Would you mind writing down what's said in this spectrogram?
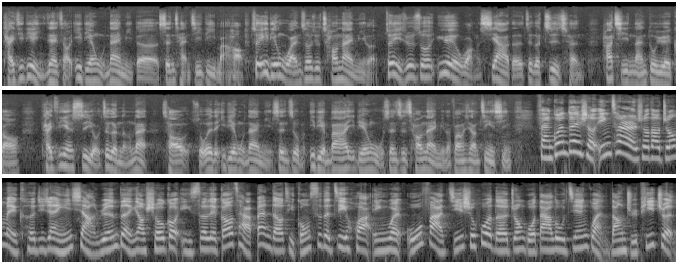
台积电已经在找一点五纳米的生产基地嘛，哈，所以一点五完之后就超纳米了，所以也就是说，越往下的这个制程，它其实难度越高。台积电是有这个能耐，朝所谓的一点五纳米，甚至我们一点八、一点五，甚至超纳米的方向进行。反观对手英特尔，受到中美科技战影响，原本要收购以色列高塔半导体公司的计划，因为无法及时获得。中国大陆监管当局批准，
